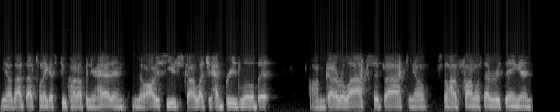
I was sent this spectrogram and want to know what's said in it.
you know that that's when it gets too caught up in your head, and you know, obviously you just gotta let your head breathe a little bit. Um, gotta relax, sit back, you know, still have fun with everything, and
